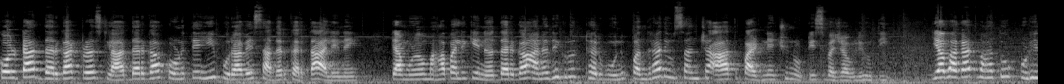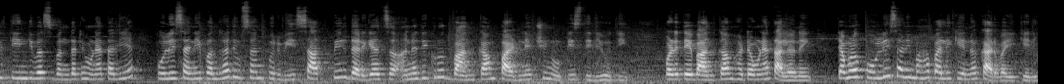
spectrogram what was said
कोर्टात दर्गा ट्रस्टला दर्गा कोणतेही पुरावे सादर करता आले नाही. त्यामुळं महापालिकेनं दर्गा अनधिकृत ठरवून पंधरा दिवसांच्या आत पाडण्याची नोटीस बजावली होती. या भागात वाहतूक पुढील तीन दिवस बंद ठेवण्यात आली आहे पोलिसांनी पंधरा दिवसांपूर्वी सातपीर दर्ग्याचं अनधिकृत बांधकाम पाडण्याची नोटीस दिली होती. पण ते बांधकाम हटवण्यात आलं नाही. त्यामुळे पोलीस आणि महापालिकेनं कारवाई केली.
